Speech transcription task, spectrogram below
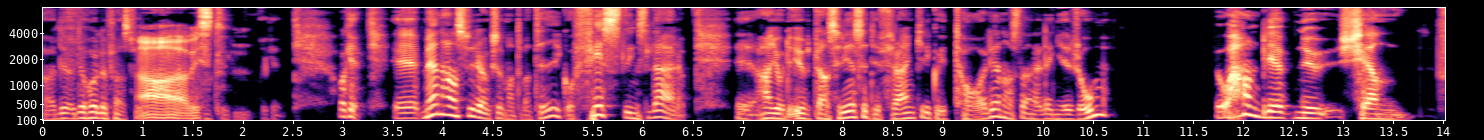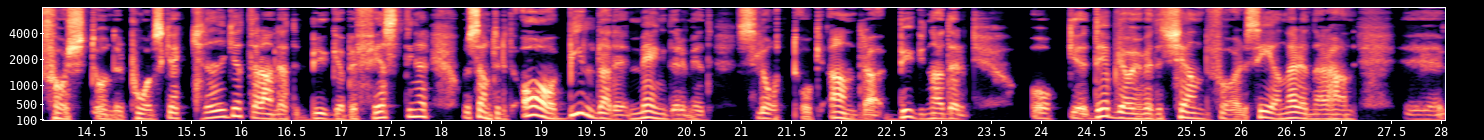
Ja, du, du håller fast vid det? Ja, visst. Okej. Okay. Okay. Eh, men han studerade också matematik och fästningslära. Eh, han gjorde utlandsresor till Frankrike och Italien, han stannade länge i Rom. Och han blev nu känd först under polska kriget där han lät bygga befästningar och samtidigt avbildade mängder med slott och andra byggnader. Och eh, det blev han väldigt känd för senare när han Eh,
